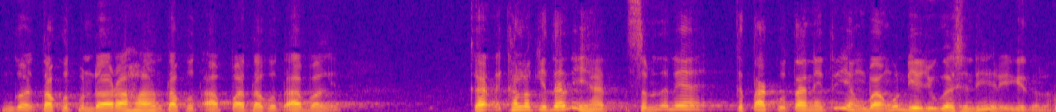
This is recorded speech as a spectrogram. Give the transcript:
enggak takut pendarahan, takut apa, takut apa. Kan kalau kita lihat sebenarnya ketakutan itu yang bangun dia juga sendiri gitu loh.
